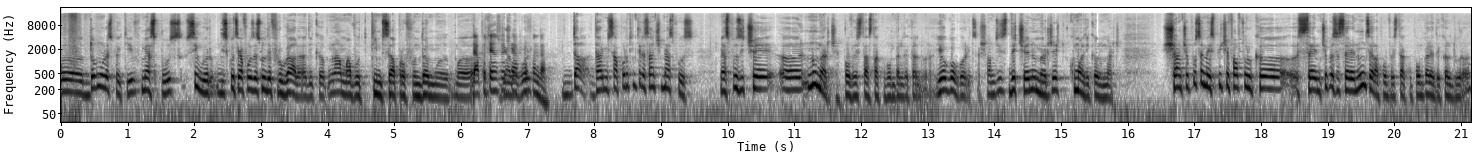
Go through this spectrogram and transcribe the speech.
uh, domnul respectiv mi-a spus, sigur, discuția a fost destul de frugală, adică n-am avut timp să aprofundăm uh, Dar putem să și aprofundăm. Da, dar mi s-a părut interesant și mi-a spus. Mi-a spus, zice, nu merge povestea asta cu pompele de căldură. E o gogoriță. Și am zis, de ce nu merge? Cum adică nu merge? Și a început să-mi explice faptul că se începe să se renunțe la povestea cu pompele de căldură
